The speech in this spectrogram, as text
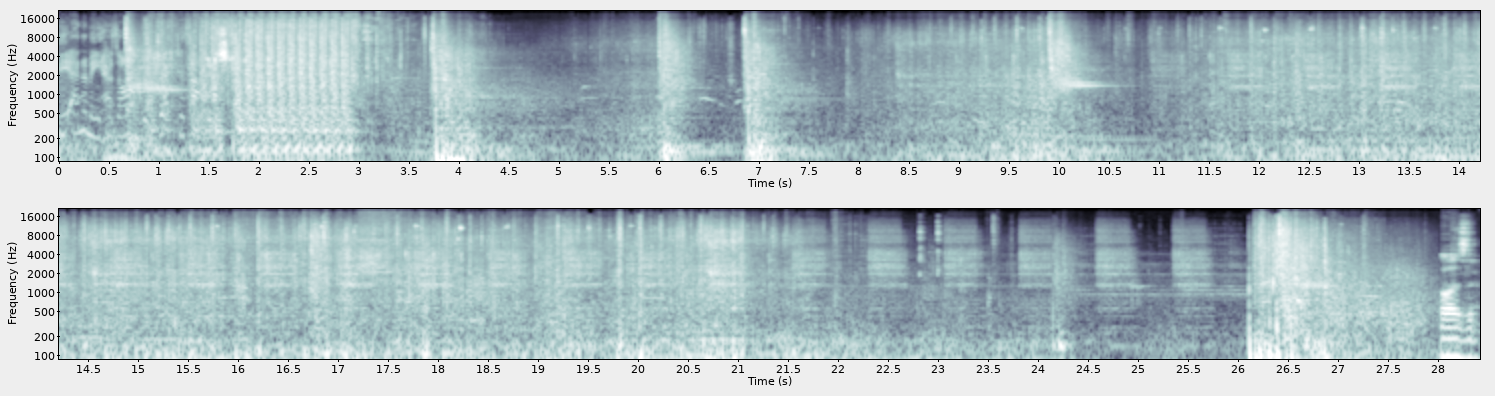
The enemy has armed objective Pozdro.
